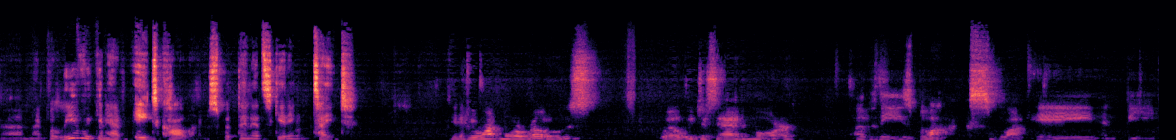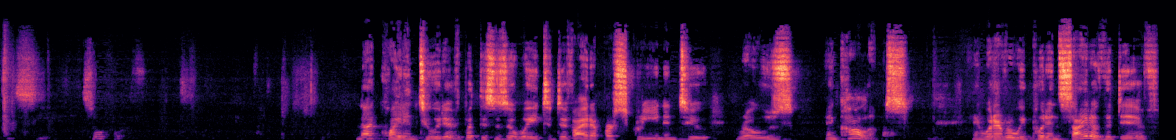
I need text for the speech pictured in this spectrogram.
Um, I believe we can have eight columns, but then it's getting tight. And if we want more rows, well, we just add more of these blocks, block A and B and C, and so forth. Not quite intuitive, but this is a way to divide up our screen into rows and columns. And whatever we put inside of the div,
